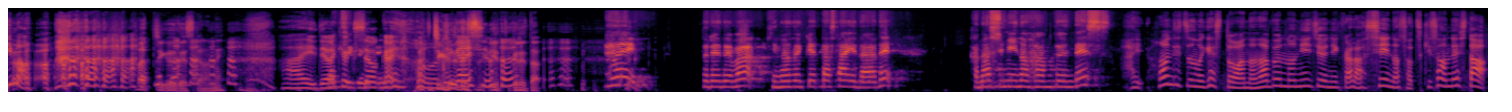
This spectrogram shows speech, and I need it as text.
今 バッチグーですからねはいでは曲紹介のバ方おッチグーです願いします。言ってくれたはい。それでは気の抜けたサイダーで悲しみの半分です。はい本日のゲストは7分の22から椎名さつきさんでした。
